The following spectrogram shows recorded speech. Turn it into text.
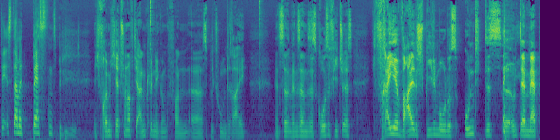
der ist damit bestens bedient. Ich freue mich jetzt schon auf die Ankündigung von äh, Splatoon 3. Wenn's dann, wenn es dann das große Feature ist, freie Wahl des Spielmodus und, des, äh, und der Map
